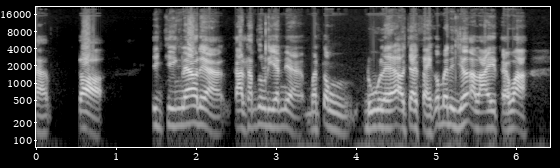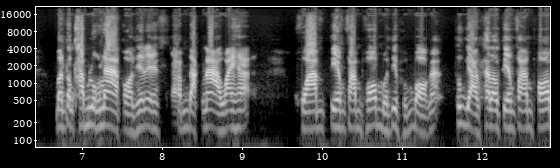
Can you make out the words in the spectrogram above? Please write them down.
ครับก็จริงๆแล้วเนี่ย การทำทุเรียนเนี่ยมันต้องดูแลเอาใจใส่ก็ไม่ได้เยอะอะไร แต่ว่ามันต้องทำลวงหน้าก่อนที่นั่นเองทำดักหน้าไว้ฮะ ความเตรียมความพร้อมเหมือนที่ผมบอกอะทุกอย่างถ้าเราเตรียมความพร้อม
